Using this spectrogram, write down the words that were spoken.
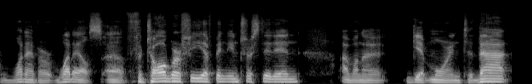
whatever. What else? Uh, photography. I've been interested in. I want to get more into that.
